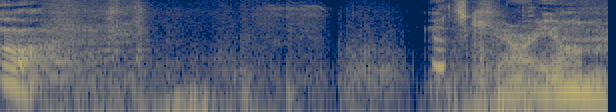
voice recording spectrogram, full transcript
Oh. Let's carry on.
